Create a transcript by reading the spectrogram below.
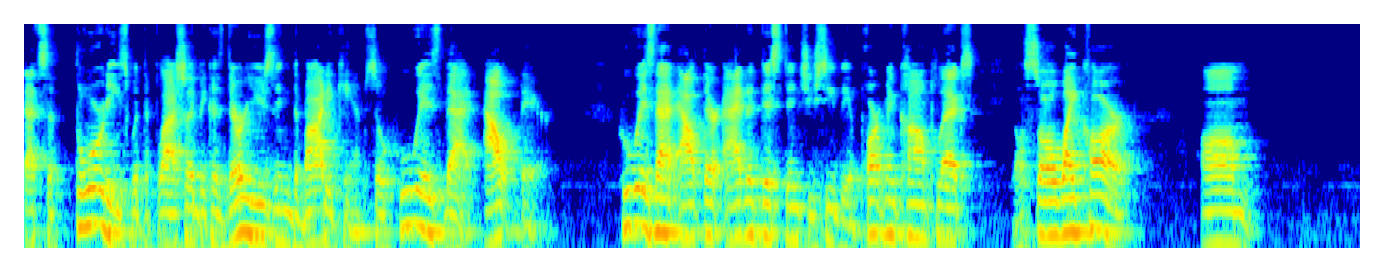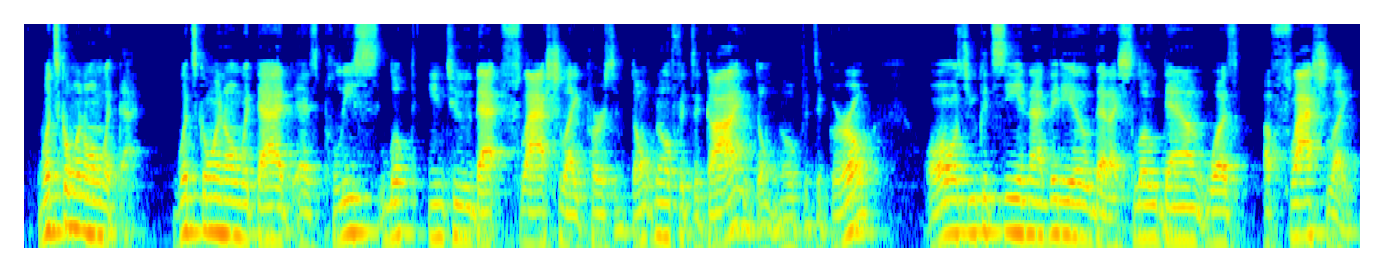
that's authorities with the flashlight because they're using the body cam. So who is that out there? Who is that out there at a distance? You see the apartment complex. I saw a white car. Um, what's going on with that? What's going on with that as police looked into that flashlight person. Don't know if it's a guy, don't know if it's a girl. All you could see in that video that I slowed down was a flashlight.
